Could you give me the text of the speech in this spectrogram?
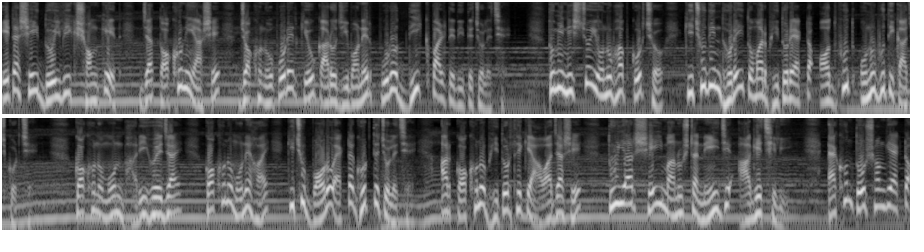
এটা সেই দৈবিক সংকেত যা তখনই আসে যখন ওপরের কেউ কারও জীবনের পুরো দিক পাল্টে দিতে চলেছে। তুমি নিশ্চয়ই অনুভব করছ, কিছুদিন ধরেই তোমার ভিতরে একটা অদ্ভুত অনুভূতি কাজ করছে। কখনো মন ভারী হয়ে যায়, কখনো মনে হয় কিছু বড় একটা ঘটতে চলেছে, আর কখনো ভিতর থেকে আওয়াজ আসে, তুই আর সেই মানুষটা নেই যে আগে ছিলি। এখন তোর সঙ্গে একটা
